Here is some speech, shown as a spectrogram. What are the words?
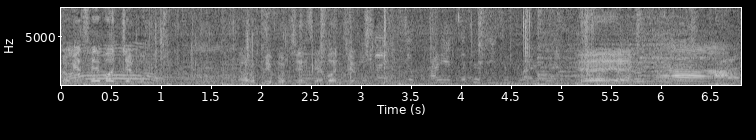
저게 세 번째 구멍. 여러분이 보신 세 번째 구멍. 예, 예. 아,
